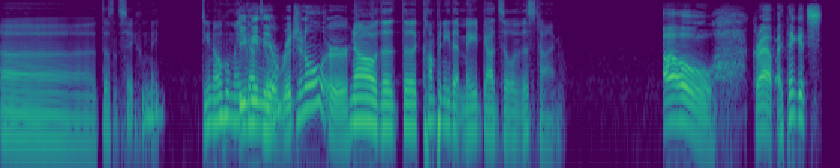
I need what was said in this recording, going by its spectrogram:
Uh, it doesn't say who made. Do you know who made? Do you mean the original or? No, the the company that made Godzilla this time. Oh, crap! I think it's,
